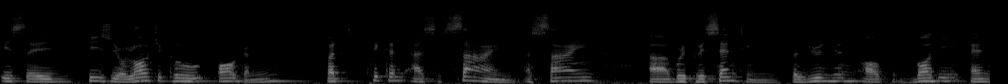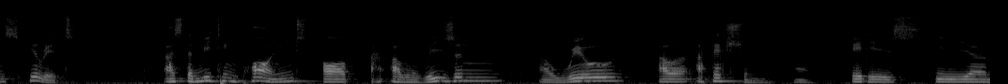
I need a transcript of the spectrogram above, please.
is a physiological organ, but taken as a sign, a sign uh, representing the union of body and spirit as the meeting point of our reason, our will, our affection. Uh, it is the um,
